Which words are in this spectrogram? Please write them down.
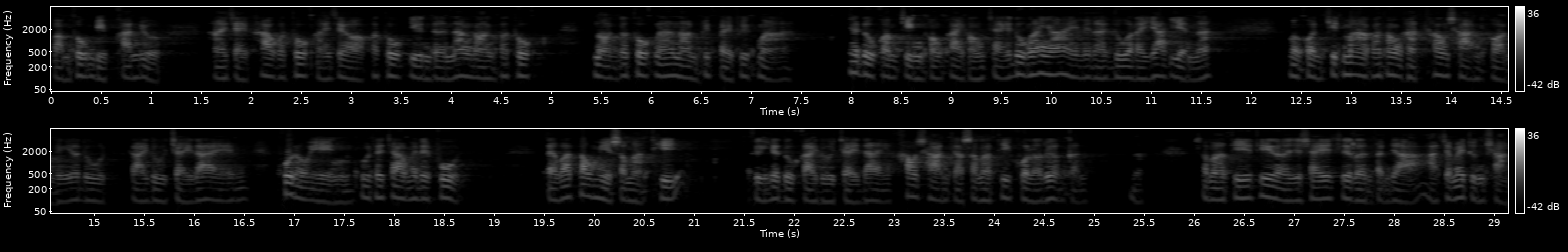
ความทุกข์บีบคั้นอยู่ หายใจเข้าก็ทุกข์หายใจออกก็ทุกข์ยืนเดินนั่งนอนก็ทุกข์นอนก็ทุกข์นะนอนพลิกไปพลิกมาเนี่ยดูความจริงของกายของใจดูง่ายๆไม่ได้ดูอะไรยากเย็นนะ บางคนคิดมากก็ต้องหัดเข้าฌานก่อนถึงจะดูกายดูใจได้ พูดเอาเองพุทธเจ้าไม่ได้พูด แต่ว่าต้องมีสมาธิ ถึงจะดูกายดูใจได้ เข้าฌานกับสมาธิคนละเรื่องกันนะสมาธิที่เราจะใช้เจริญปัญญาอาจจะไม่ถึงฌาน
